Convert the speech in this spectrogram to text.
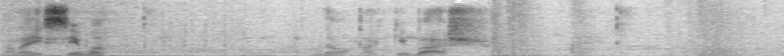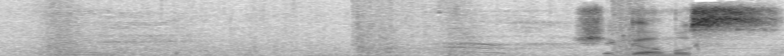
Tá lá em cima? Não, tá aqui embaixo. Chegamos.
